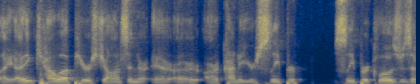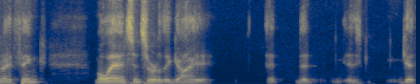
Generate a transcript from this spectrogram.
I think Kela, Pierce Johnson are, are, are kind of your sleeper sleeper closers, and I think Melancon sort of the guy that, that is, get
